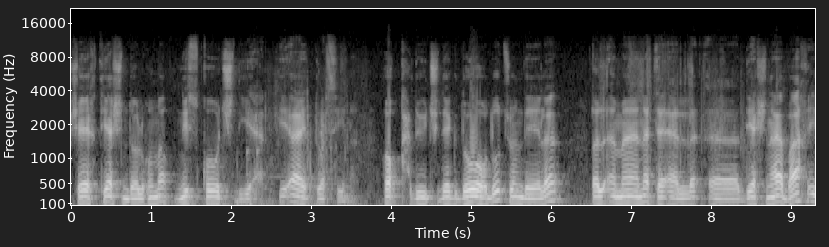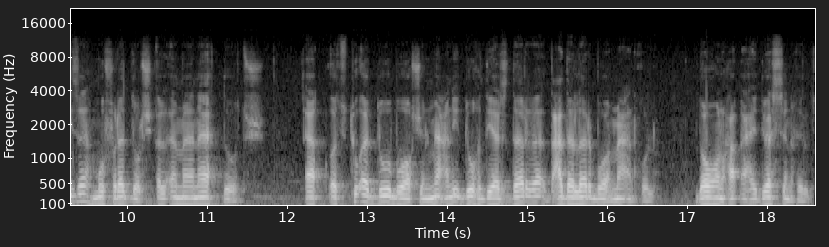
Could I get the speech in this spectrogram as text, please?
شيخ تيشن دول هما نس قوچ ديار. إي آية توسينا هق حدوش ديك دوغدو تون ديلا. الأمانة ال آه، ديشنا باخ إذا مفرد دولش. الأمانات دوتش. تؤدو بوش المعني دوه ديرز در عدلر بوه معن خل دوغن حق عيد وسن خلج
